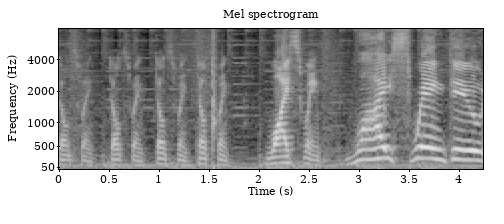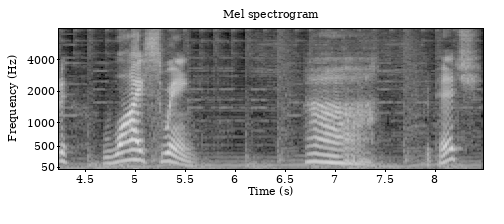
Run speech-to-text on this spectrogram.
Don't swing. Don't swing. Don't swing. Don't swing. Why swing? Why swing, dude? Why swing? Ah. Good pitch.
